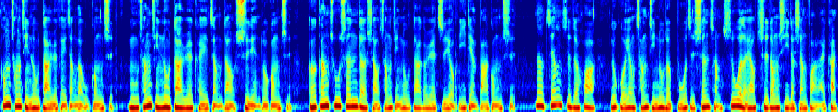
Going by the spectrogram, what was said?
公长颈鹿大约可以长到五公尺，母长颈鹿大约可以长到四点多公尺，而刚出生的小长颈鹿大概约只有一点八公尺。那这样子的话，如果用长颈鹿的脖子伸长是为了要吃东西的想法来看，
